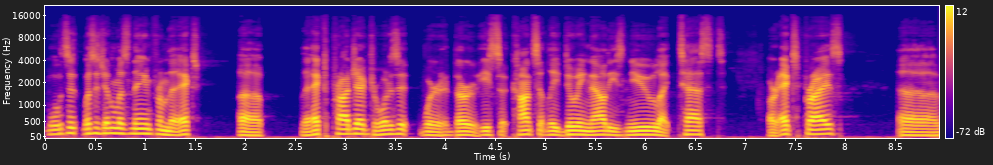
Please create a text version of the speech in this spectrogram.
what was it? What's the gentleman's name from the X, uh, the X Project, or what is it? Where they're he's constantly doing now these new like tests or X Prize uh,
